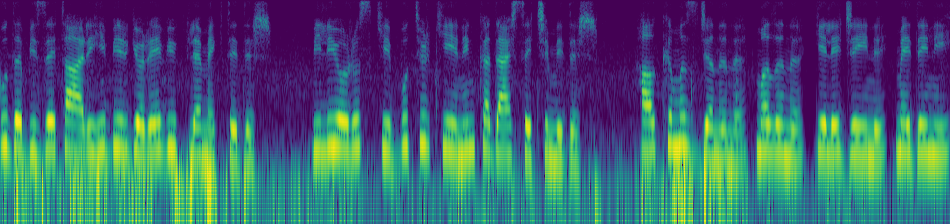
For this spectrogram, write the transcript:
Bu da bize tarihi bir görev yüklemektedir. Biliyoruz ki bu Türkiye'nin kader seçimidir. Halkımız canını, malını, geleceğini, medeni,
